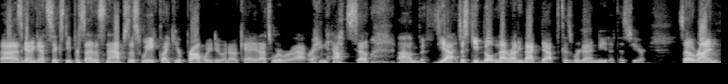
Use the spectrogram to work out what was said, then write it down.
uh, is going to get 60% of the snaps this week, like you're probably doing okay. That's where we're at right now. So, um, yeah, just keep building that running back depth because we're going to need it this year. So, Ryan,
